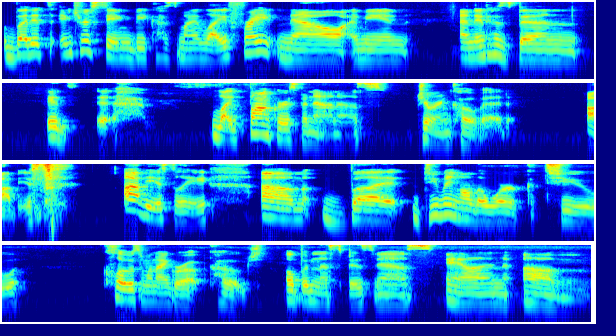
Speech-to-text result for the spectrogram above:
but it's interesting because my life right now, I mean, and it has been, it's, like bonkers bananas during COVID, obviously, obviously. Um, but doing all the work to close when I grow up coach, open this business and, um,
